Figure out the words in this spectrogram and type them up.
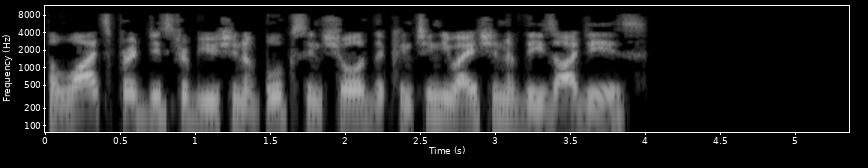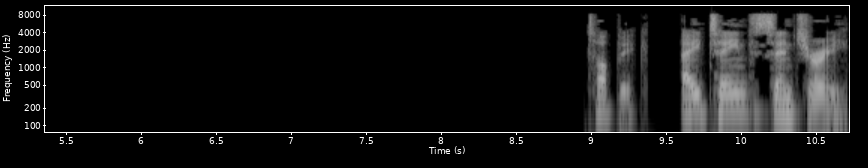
The widespread distribution of books ensured the continuation of these ideas. Topic: 18th century.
